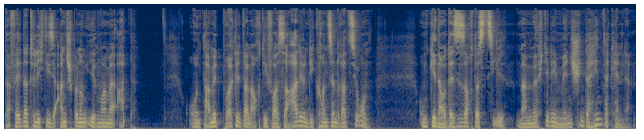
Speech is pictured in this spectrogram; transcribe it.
da fällt natürlich diese Anspannung irgendwann mal ab. Und damit bröckelt dann auch die Fassade und die Konzentration. Und genau das ist auch das Ziel. Man möchte den Menschen dahinter kennenlernen.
